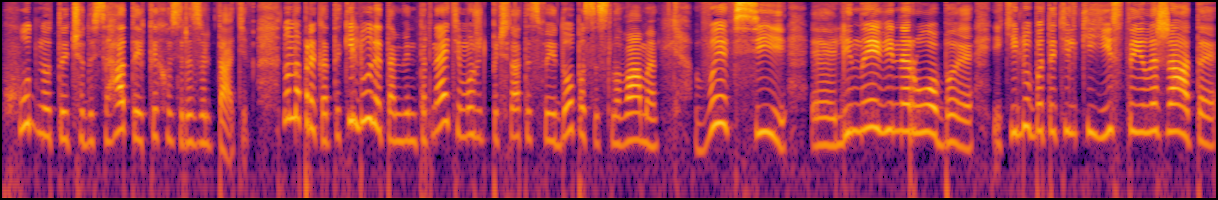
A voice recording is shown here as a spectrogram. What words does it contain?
худнути чи досягати якихось результатів. Ну, наприклад, такі люди там в інтернеті можуть починати свої дописи словами: ви всі е, ліниві нероби, які любите тільки їсти і лежати.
